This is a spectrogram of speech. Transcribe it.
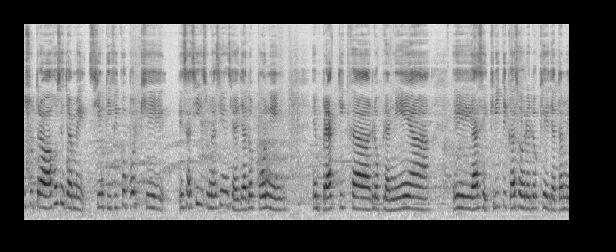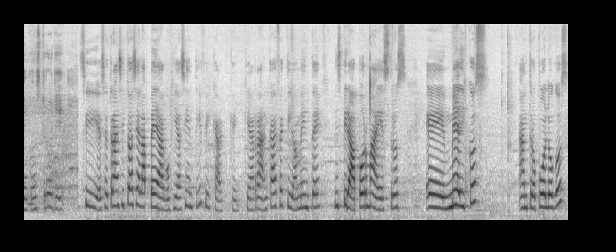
su, trabajo se llame científico porque es así, es una ciencia, ella lo pone en, práctica, lo planea, eh, hace críticas sobre lo que ella también construye. Sí, ese tránsito hacia la pedagogía científica que, que arranca efectivamente inspirada por maestros eh, médicos, antropólogos,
